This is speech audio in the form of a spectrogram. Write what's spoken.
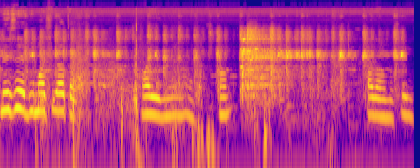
Neyse bir maç daha atalım. Hayır. Tamam. Hadi almasın.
